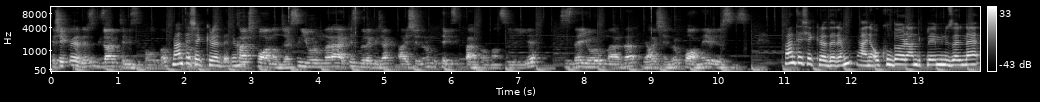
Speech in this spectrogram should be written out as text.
Teşekkür ederiz. Güzel bir temizlik oldu. Ben teşekkür ederim. Kaç puan alacaksın? Yorumlara herkes bırakacak Ayşenur'un bu temizlik performansı ile ilgili. Siz de yorumlarda Ayşenur'u puanlayabilirsiniz. Ben teşekkür ederim. Yani okulda öğrendiklerimin üzerine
